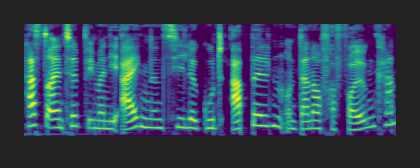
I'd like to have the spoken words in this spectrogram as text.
Hast du einen Tipp, wie man die eigenen Ziele gut abbilden und dann auch verfolgen kann?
